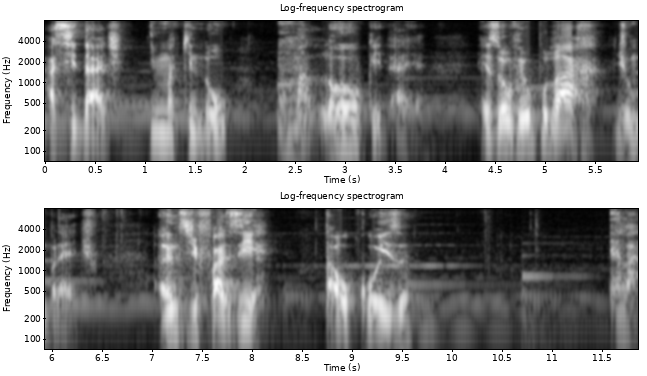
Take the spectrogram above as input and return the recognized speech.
a cidade e maquinou uma louca ideia. Resolveu pular de um prédio. Antes de fazer tal coisa, ela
